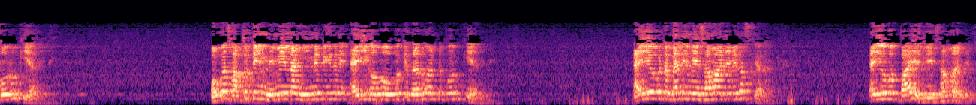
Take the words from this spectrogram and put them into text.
බොරු කියන්නේ? ඔබ සතුටින් නෙමෙයි නම් ඉන්නේ පිටින් ඇයි ඔබ ඔබගේ දරුවන්ට බොරු කියන්නේ? ඇයි ඔබට බැරි මේ සමාජය වෙනස් කරන්න? ඇයි ඔබ බය මේ සමාජයට?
